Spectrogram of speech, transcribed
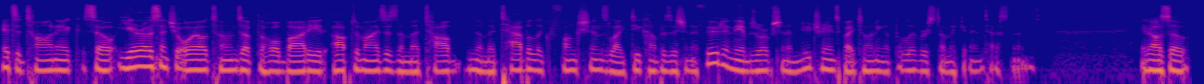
It's a tonic. So Yarrow essential oil tones up the whole body. It optimizes the, metab- the metabolic functions like decomposition of food and the absorption of nutrients by toning up the liver, stomach, and intestines. It also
